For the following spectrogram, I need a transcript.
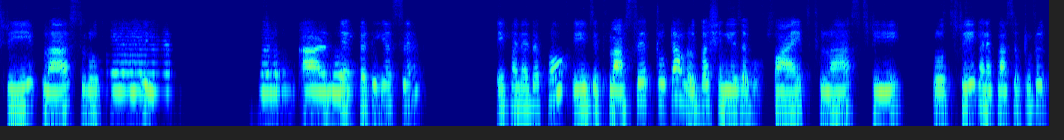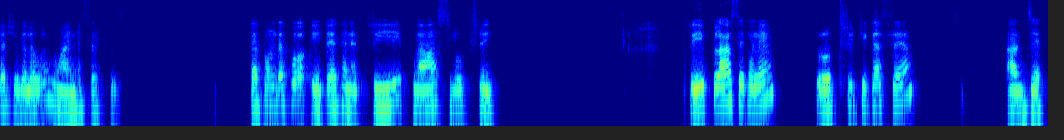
থ্রি প্লাস রুট আর একটা ঠিক আছে। এখানে দেখো, এই যে প্লাসের টুটা আমরা ওই পাশে নিয়ে যাব। Five plus three root three এখানে প্লাসের টুটা ওই পাশে গেলে হবে মাইনাসের টু এখন দেখো, এটা এখানে three plus root three three plus এখানে রুট থ্রি ঠিক আছে। আর জেড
